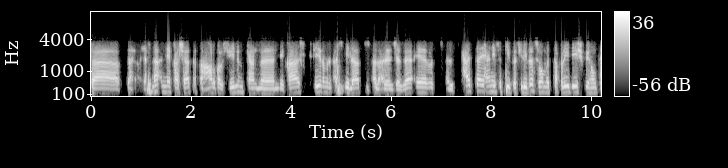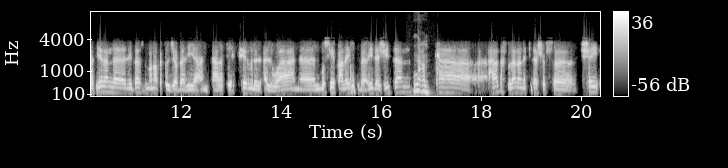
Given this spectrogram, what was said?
فاثناء النقاشات أثناء عرض الفيلم كان نقاش كثير من الأسئلة تسأل على الجزائر حتى يعني في لباسهم التقليدي يشبههم كثيرا لباس المناطق الجبلية عندها فيه كثير من الألوان الموسيقى ليست بعيدة جدا. نعم. هذا خلانا نكتشف شيء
